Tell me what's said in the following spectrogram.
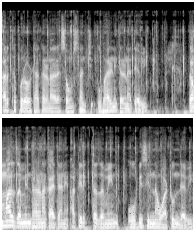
अर्थपुरवठा करणाऱ्या संस्थांची उभारणी करण्यात यावी. कमाल जमीनधारणा कायद्याने अतिरिक्त जमीन ओबीसींना वाटून द्यावी.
